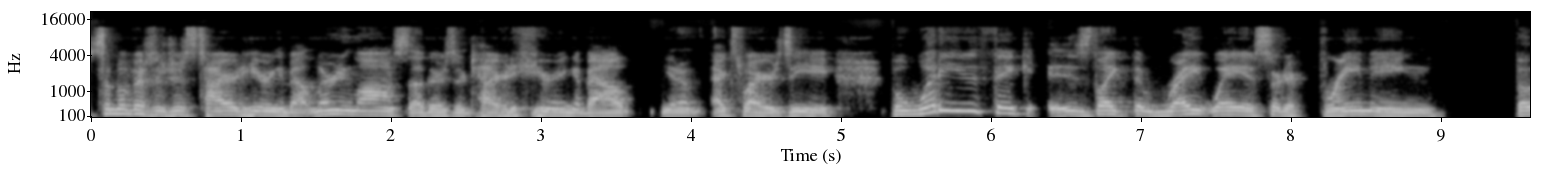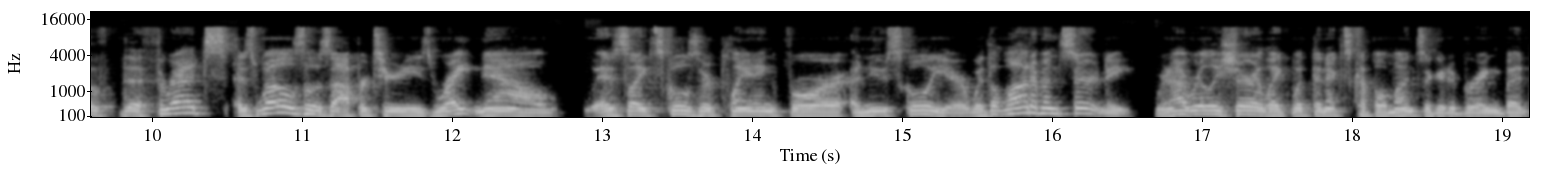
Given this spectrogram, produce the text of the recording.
some of us are just tired hearing about learning loss others are tired of hearing about you know x y or z but what do you think is like the right way of sort of framing both the threats as well as those opportunities right now as like schools are planning for a new school year with a lot of uncertainty. We're not really sure like what the next couple months are going to bring, but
